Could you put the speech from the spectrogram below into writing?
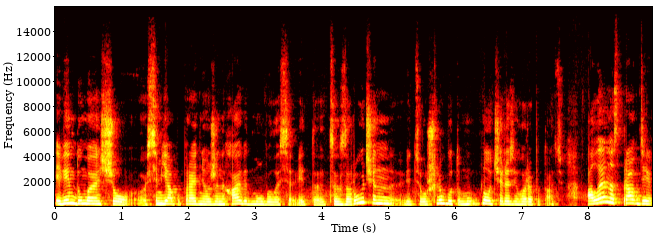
І він думає, що сім'я попереднього жениха відмовилася від цих заручин, від цього шлюбу, тому ну, через його репутацію. Але насправді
